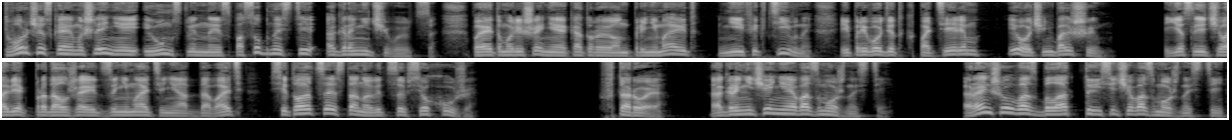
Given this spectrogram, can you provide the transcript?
Творческое мышление и умственные способности ограничиваются, поэтому решения, которые он принимает, неэффективны и приводят к потерям и очень большим. Если человек продолжает занимать и не отдавать, ситуация становится все хуже. Второе. Ограничение возможностей. Раньше у вас была тысяча возможностей,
